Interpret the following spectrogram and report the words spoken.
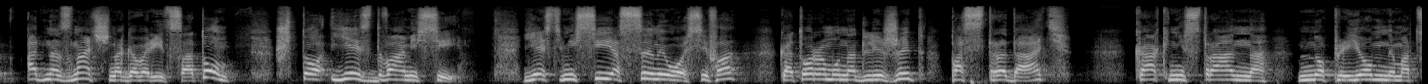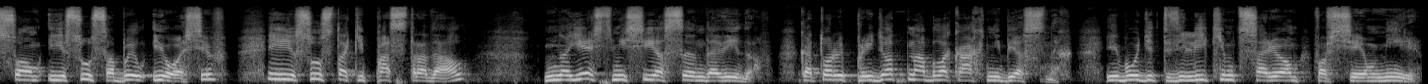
однозначно говорится о том, что есть два Мессии. Есть Мессия, сын Иосифа, которому надлежит пострадать, как ни странно, но приемным отцом Иисуса был Иосиф, и Иисус таки пострадал. Но есть Мессия, сын Давидов, который придет на облаках небесных и будет великим царем во всем мире.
